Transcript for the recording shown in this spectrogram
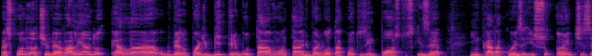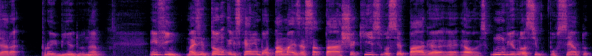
mas quando ela estiver valendo, ela, o governo pode bitributar à vontade, pode botar quantos impostos quiser em cada coisa. Isso antes era proibido, né? Enfim, mas então eles querem botar mais essa taxa aqui, se você paga é, é 1,5%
